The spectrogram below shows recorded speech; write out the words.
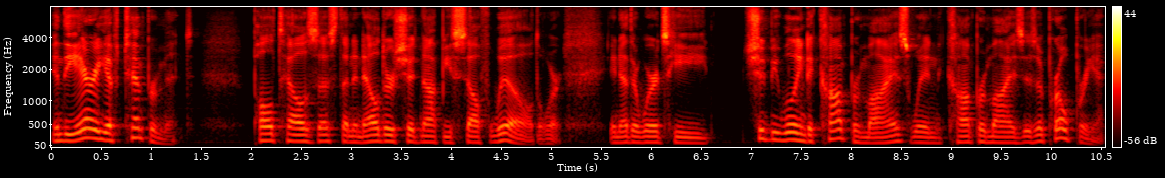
In the area of temperament, Paul tells us that an elder should not be self willed, or in other words, he should be willing to compromise when compromise is appropriate.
